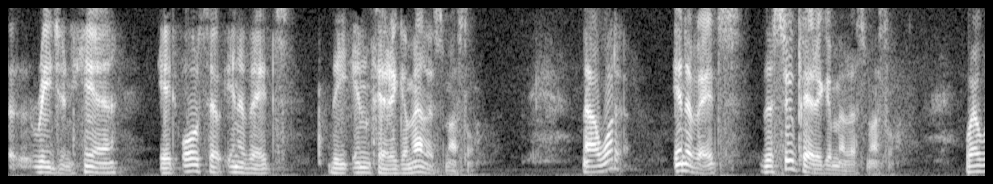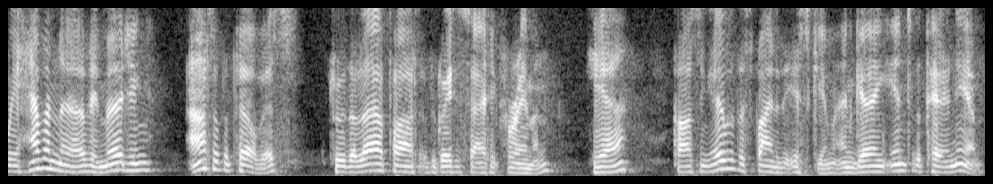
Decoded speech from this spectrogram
region here, it also innervates the inferior muscle. Now, what innervates the superior muscle? Well, we have a nerve emerging out of the pelvis through the lower part of the greater sciatic foramen, here, passing over the spine of the ischium and going into the perineum.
